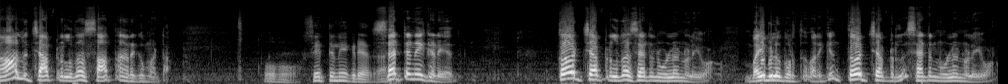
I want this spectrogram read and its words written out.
நாலு சாப்டரில் தான் சாத்தான் இருக்க மாட்டான். ஓஹோ செட்டுனே கிடையாது? சேட்டனே கிடையாது. தேர்ட் சாப்டரில் தான் சேட்டன் உள்ள நுழைவான். பைபிளை பொறுத்த வரைக்கும் தேர்ட் சாப்டரில் சேட்டன் உள்ள நுழைவான்.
